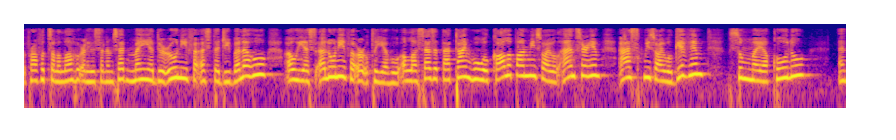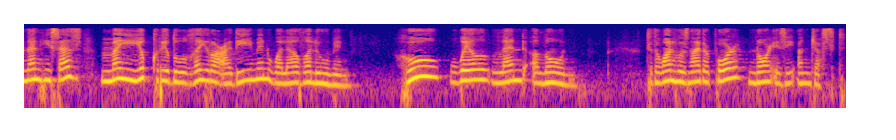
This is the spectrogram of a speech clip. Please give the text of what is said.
The Prophet ﷺ said, مَن يَدْعُونِي فَأَسْتَجِيبَ لَهُ أَوْ يَسْأَلُنِي فَأُعْطِيَهُ Allah says at that time, who will call upon me, so I will answer him, ask me, so I will give him. ثُمَّ يَقُولُ And then he says, مَن يُقْرِضُ غَيْرَ عَدِيمٍ وَلَا ظَلُومٍ Who will lend a loan to the one who is neither poor nor is he unjust?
